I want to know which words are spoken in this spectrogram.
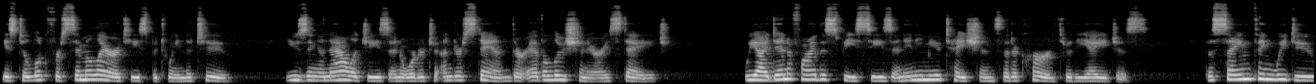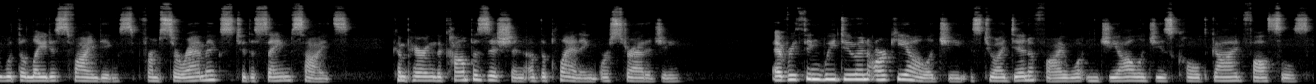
is to look for similarities between the two, using analogies in order to understand their evolutionary stage. We identify the species and any mutations that occurred through the ages. The same thing we do with the latest findings from ceramics to the same sites, comparing the composition of the planning or strategy. Everything we do in archaeology is to identify what in geology is called guide fossils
